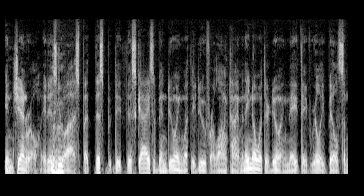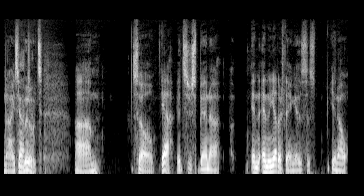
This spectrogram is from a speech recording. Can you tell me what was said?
in general. It is to us, but this this guys have been doing what they do for a long time, and they know what they're doing. They they've really built some nice Gotcha. boots. Um, so yeah, it's just been a. And and the other thing is, is you know,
